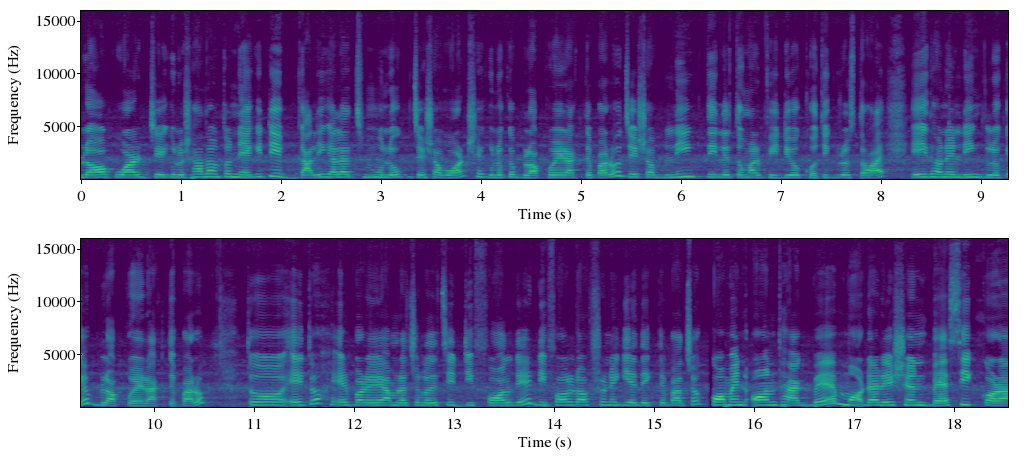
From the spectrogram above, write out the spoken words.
ব্লক ওয়ার্ড যেগুলো, সাধারণত নেগেটিভ গালিগালাজমূলক যেসব ওয়ার্ড সেগুলোকে ব্লক করে রাখতে পারো। যেসব লিঙ্ক দিলে তোমার ভিডিও ক্ষতিগ্রস্ত হয়, এই ধরনের লিঙ্কগুলোকে ব্লক করে রাখতে পারো। তো এই তো, এরপরে আমরা চলে যাচ্ছি ডিফল্টে ডিফল্ট অপশনে গিয়ে দেখতে পাচ্ছ কমেন্ট অন থাকবে মডারেশন বেসিক করা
